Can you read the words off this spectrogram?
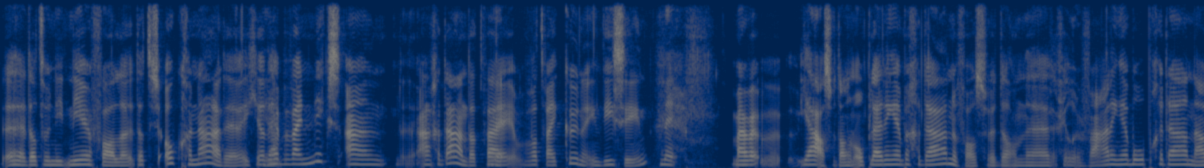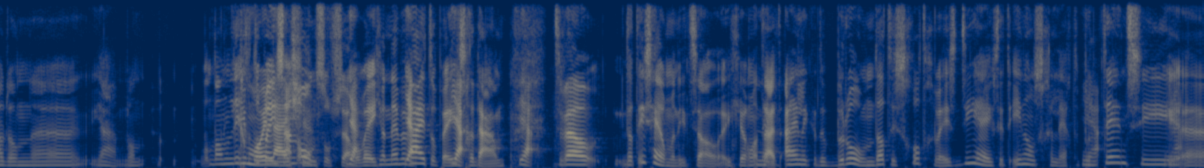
eh, dat we niet neervallen, dat is ook genade. Weet je, Ja. daar hebben wij niks aan, aan gedaan. Dat wij, wat wij kunnen in die zin. Nee. Maar we- ja, als we dan een opleiding hebben gedaan, of als we dan veel ervaring hebben opgedaan, nou dan, ja, dan, dan ligt het opeens lijstje. aan ons of zo, Ja. weet je. Dan hebben Ja. wij het opeens Ja. gedaan. Ja. Terwijl dat is helemaal niet zo, weet je. Want Nee. uiteindelijk de bron, dat is God geweest. Die heeft het in ons gelegd, de potentie. Eh,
